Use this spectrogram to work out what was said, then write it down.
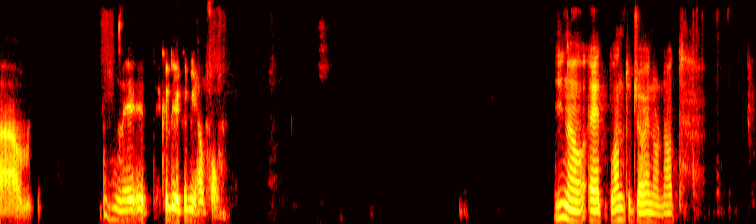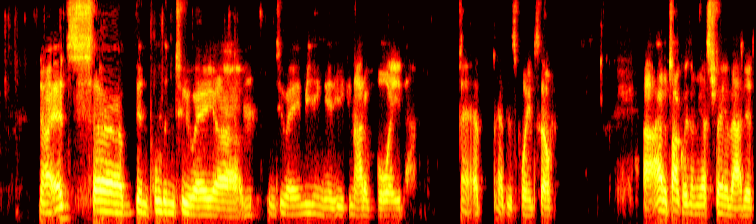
um, it, it could it could be helpful. Do you know Ed plan to join or not? Now Ed's uh, been pulled into a um, into a meeting that he cannot avoid at, at this point. So uh, I had a talk with him yesterday about it,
